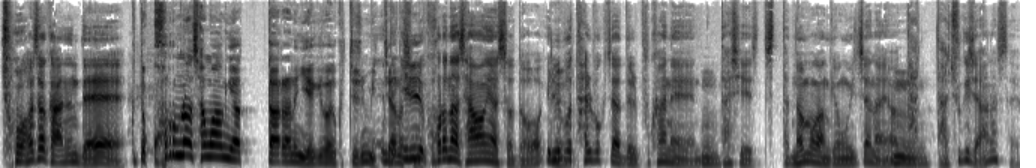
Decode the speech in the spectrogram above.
좋아서 가는데 그때 코로나 상황이었다라는 얘기가 그때 좀 있지 않았습니까? 일, 코로나 상황이었어도 일부 네. 탈북자들 북한에 음. 다시 넘어간 경우 있잖아요. 음. 다, 다, 죽이지 않았어요.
